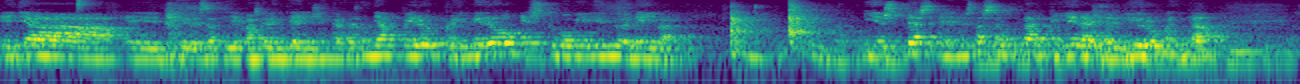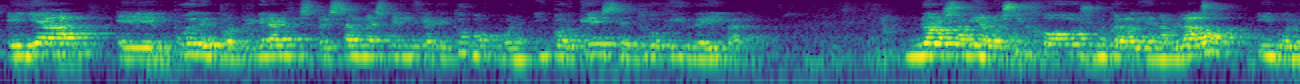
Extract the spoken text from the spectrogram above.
ella eh, vive desde hace ya más de 20 años en Cataluña, pero primero estuvo viviendo en Eibar. Y estas- en esta segunda arpillera, y el vídeo lo cuenta, ella eh, puede por primera vez expresar una experiencia que tuvo bueno, y por qué se tuvo que ir de Eibar. No lo sabían los hijos, nunca lo habían hablado, y bueno,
